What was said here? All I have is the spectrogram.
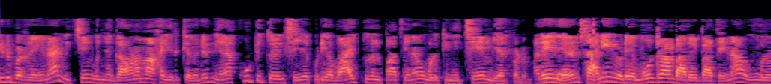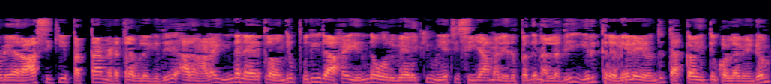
ஈடுபடுறீங்கன்னா நிச்சயம் கொஞ்சம் கவனமாக இருக்க வேண்டும். ஏன்னா கூட்டு தொழில் செய்யக்கூடிய வாய்ப்புகள் பாத்தீங்கன்னா உங்களுக்கு நிச்சயம் ஏற்படும். அதே நேரம் சனியினுடைய மூன்றாம் பார்வை பாத்தீங்கன்னா உங்களுடைய ராசிக்கு பத்தாம் இடத்துல விழுகுது. அதனால இந்த நேரத்துல வந்து புதிதாக எந்த ஒரு வேலைக்கும் முயற்சி செய்யாமல் இருப்பது நல்லது. இருக்கிற வேலையை வந்து தக்க வைத்துக் கொள்ள வேண்டும்.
